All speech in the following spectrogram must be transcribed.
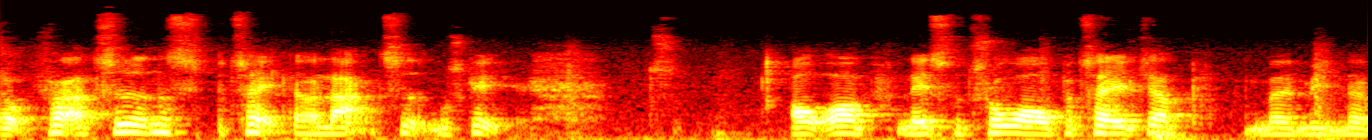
Jo, før tidens betalte jeg lang tid, måske over næsten to år betalte jeg med min øh,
